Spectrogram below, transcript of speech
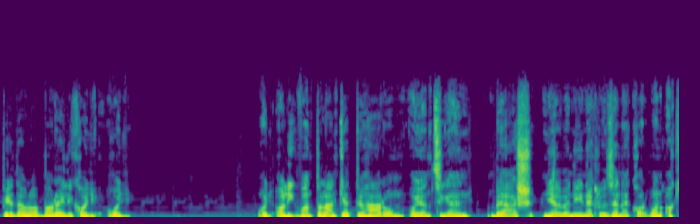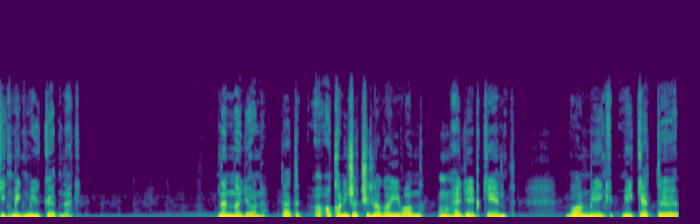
például abban rejlik, hogy, hogy hogy alig van, talán kettő-három olyan cigány beás nyelven éneklő zenekar van, akik még működnek. Nem nagyon. Tehát a Kanicsa csillagai van uh-huh. egyébként, van még, még kettő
